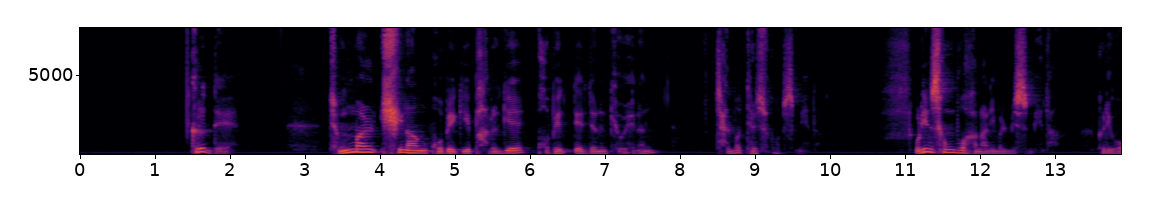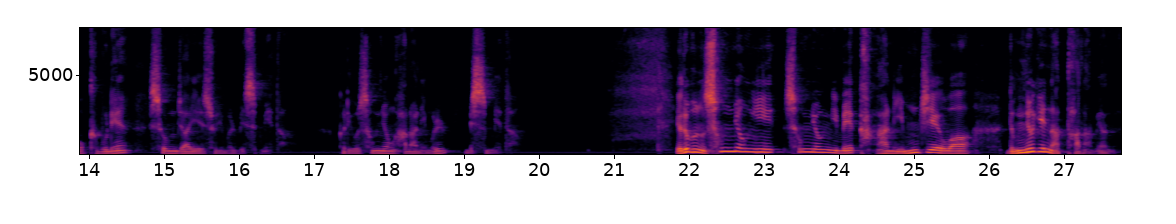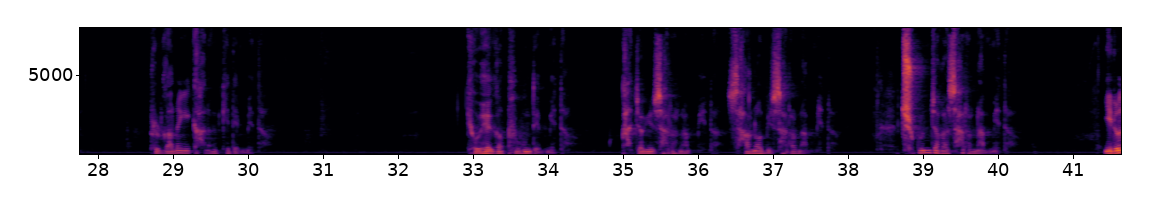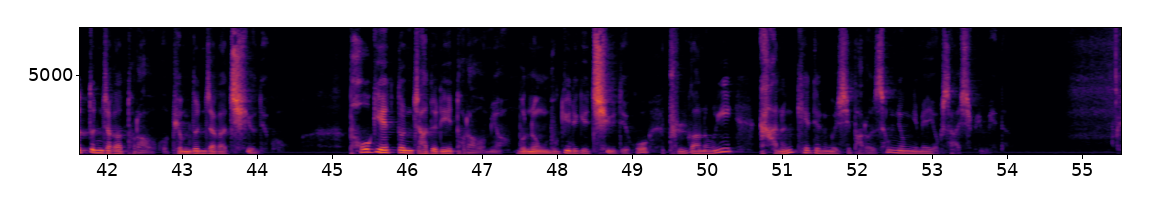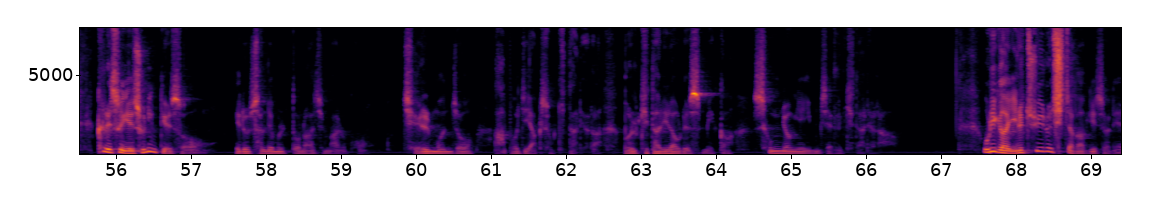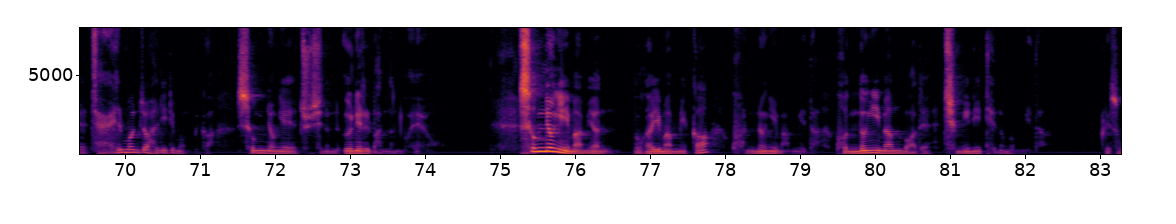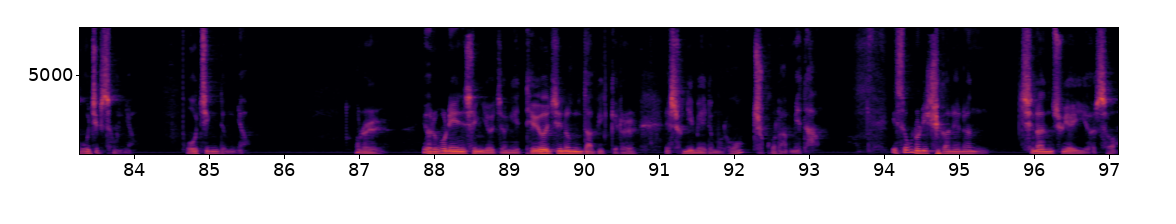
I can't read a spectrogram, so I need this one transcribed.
그런데 정말 신앙 고백이 바르게 고백되는 교회는 잘못될 수가 없습니다. 우린 성부 하나님을 믿습니다. 그리고 그분의 성자 예수님을 믿습니다. 그리고 성령 하나님을 믿습니다. 여러분 성령이 성령님의 강한 임재와 능력이 나타나면 불가능이 가능하게 됩니다. 교회가 부흥됩니다. 가정이 살아납니다. 산업이 살아납니다. 죽은 자가 살아납니다. 잃었던 자가 돌아오고 병든 자가 치유되고 포기했던 자들이 돌아오며 무능무기력에 치유되고 불가능이 가능케 되는 것이 바로 성령님의 역사하심입니다. 그래서 예수님께서 예루살렘을 떠나지 말고 제일 먼저 아버지 약속 기다려라. 뭘 기다리라 그랬습니까? 성령의 임재를 기다려라. 우리가 일주일을 시작하기 전에 제일 먼저 할 일이 뭡니까? 성령의 주시는 은혜를 받는 거예요. 성령이 임하면 뭐가 임합니까? 권능이 임합니다. 권능이 임하면 뭐가 돼? 증인이 되는 겁니다. 그래서 오직 성령, 오직 능력. 오늘 여러분의 인생 여정이 되어지는 응답 있기를 예수님의 이름으로 축원합니다. 그래서 오늘 이 시간에는 지난주에 이어서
